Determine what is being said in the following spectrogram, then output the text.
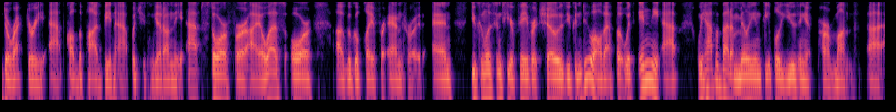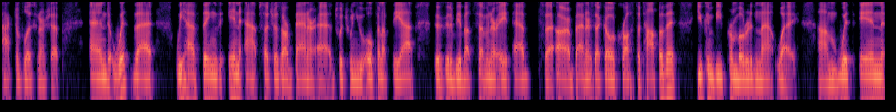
directory app called the Podbean app, which you can get on the App Store for iOS or uh, Google Play for Android. And you can listen to your favorite shows. You can do all that. But within the app, we have about a million people using it per month, uh, active listenership. And with that, we have things in app such as our banner ads, which when you open up the app, there's going to be about seven or eight ads, uh, banners that go across the top of it. You can be promoted in that way. Um, within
